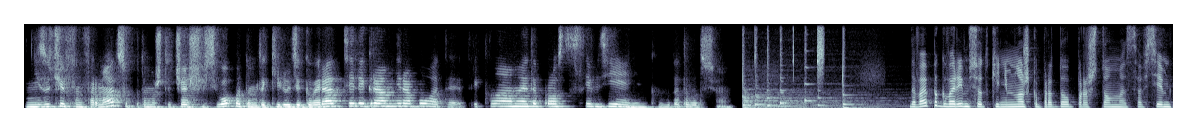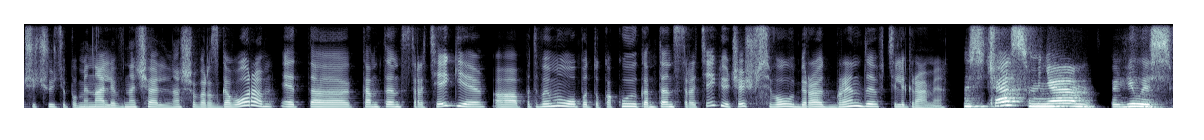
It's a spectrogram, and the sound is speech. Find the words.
не изучив информацию, потому что чаще всего потом такие люди говорят, Телеграм не работает, реклама — это просто слив денег, вот это вот все. Давай поговорим все-таки немножко про то, про что мы совсем чуть-чуть упоминали в начале нашего разговора. Это контент-стратегии. А, по твоему опыту, какую контент-стратегию чаще всего выбирают бренды в Телеграме? Но сейчас у меня появилась,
